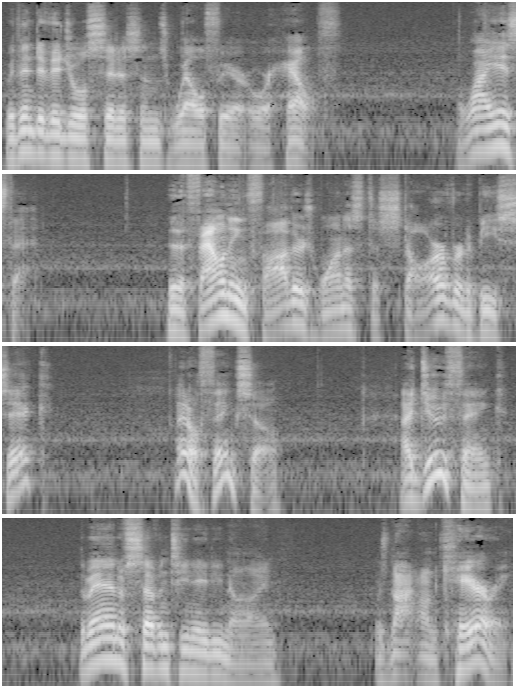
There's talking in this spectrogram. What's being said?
with individual citizens' welfare or health. Why is that? Did the founding fathers want us to starve or to be sick? I don't think so. I do think the man of 1789 was not uncaring,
